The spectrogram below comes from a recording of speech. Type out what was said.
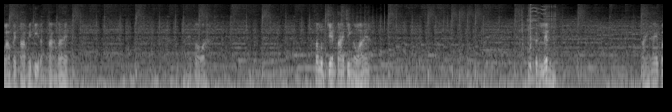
ว้าไปตามมิติต่างๆได้ ไหนต่อวะ สรุปเจนตายจริงเหรอวะเนี่ยพูดเป็นเล่น ตายง่ายไป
